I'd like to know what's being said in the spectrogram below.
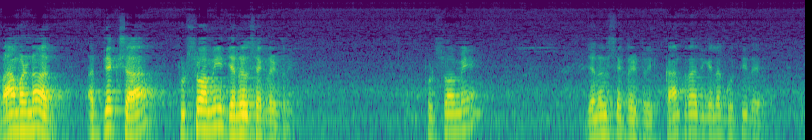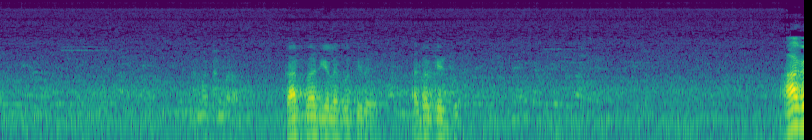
ರಾಮಣ್ಣ ಅಧ್ಯಕ್ಷ Puttaswamy general secretary. Puttaswamy general secretary. ಕಾಂತರಾಜ್ಗೆಲ್ಲ ಗೊತ್ತಿದೆ. ಕಾಂತರಾಜ್ಗೆಲ್ಲ ಗೊತ್ತಿದೆ. ಅಡ್ವೊಕೇಟ್ ಆಗ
